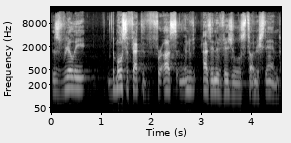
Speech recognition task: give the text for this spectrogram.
is really the most effective for us as individuals to understand.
